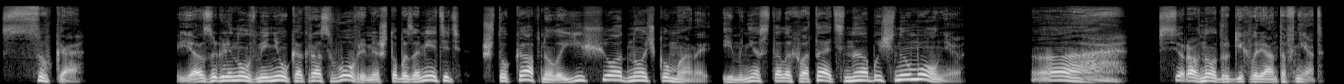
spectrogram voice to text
Сука! Я заглянул в меню как раз вовремя, чтобы заметить, что капнуло еще одно очко маны, и мне стало хватать на обычную молнию. А, -а, -а все равно других вариантов нет.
